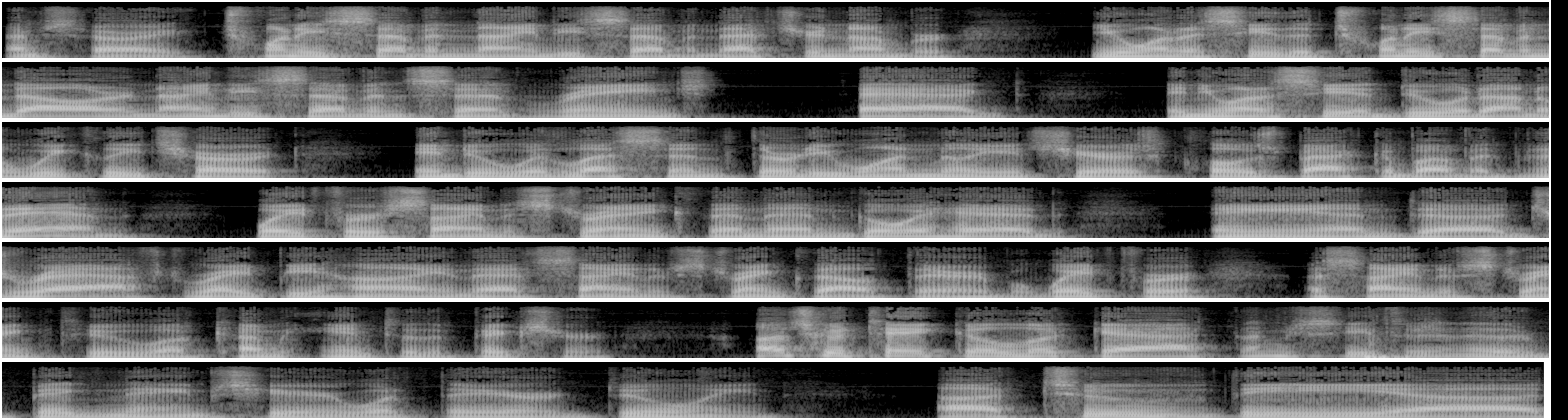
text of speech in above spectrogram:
I'm sorry, 27.97. That's your number. You want to see the $27.97 range tagged, and you want to see it do it on a weekly chart and do it with less than 31 million shares close back above it. Then wait for a sign of strength, and then go ahead and uh, draft right behind that sign of strength out there. But wait for a sign of strength to uh, come into the picture. Let's go take a look at, let me see if there's any other big names here, what they are doing. Uh, to the uh,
